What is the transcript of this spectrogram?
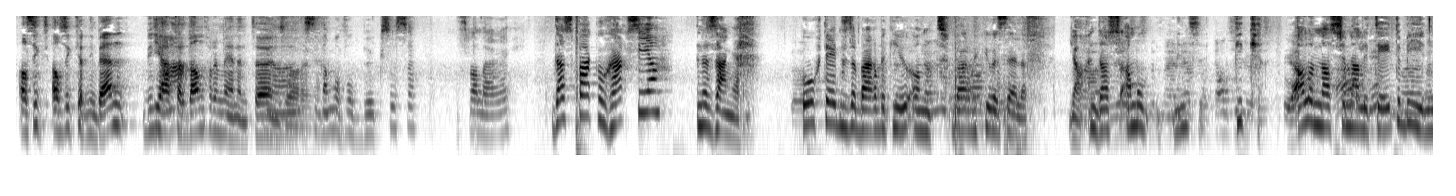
als ik, als ik er niet ben, wie Ja. gaat er dan voor mijn tuin Ja, dat zorgen? zit allemaal vol buxus, hè. Dat is wel erg. Dat is Paco Garcia, een zanger. Ook tijdens de barbecue en het barbecue zelf. Ja, en dat is allemaal mensen. Kijk, alle nationaliteiten bieden.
